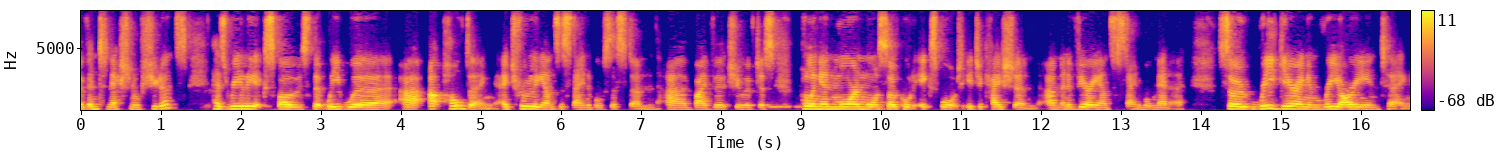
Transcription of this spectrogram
of international students has really exposed that we were uh, upholding a truly unsustainable system uh, by virtue of just pulling in more and more so called export education um, in a very unsustainable manner. So, re gearing and reorienting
